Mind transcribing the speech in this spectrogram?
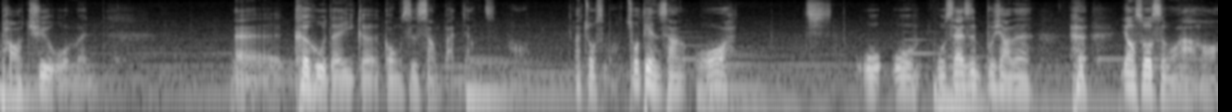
跑去我们呃客户的一个公司上班这样子，好，啊，做什么？做电商，哇！我我我实在是不晓得 要说什么啊哈，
